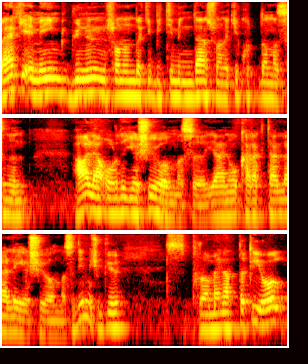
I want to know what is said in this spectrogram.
belki emeğin günün sonundaki bitiminden sonraki kutlamasının hala orada yaşıyor olması yani o karakterlerle yaşıyor olması değil mi? Çünkü promenattaki yol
